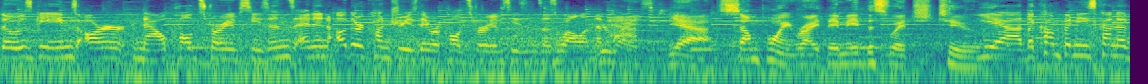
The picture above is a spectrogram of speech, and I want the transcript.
those games are now called Story of Seasons, and in other countries they were called Story of Seasons as well in the past. Yeah, some point, right? They made the switch to. Yeah, the companies kind of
